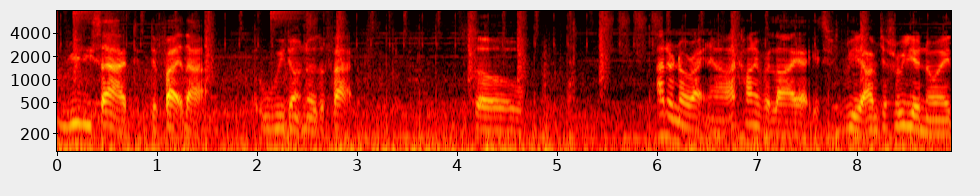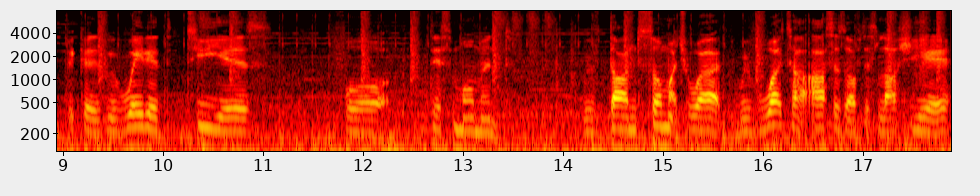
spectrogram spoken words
really sad. The fact that we don't know the fact. So I don't know right now. I can't even lie. It's really. I'm just really annoyed because we've waited two years for this moment. We've done so much work. We've worked our asses off this last year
